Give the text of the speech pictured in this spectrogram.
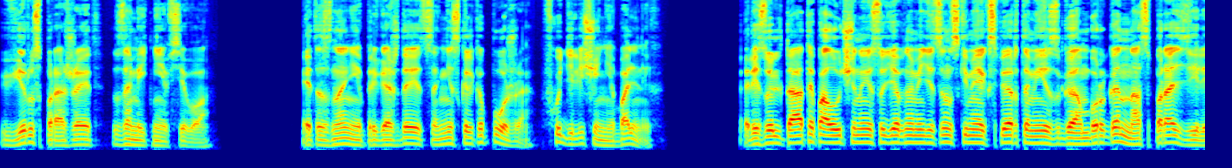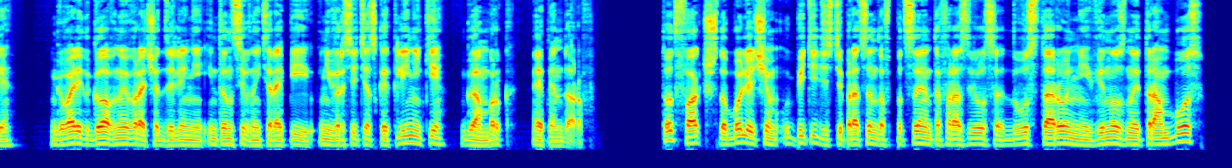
вирус поражает заметнее всего. Это знание пригождается несколько позже, в ходе лечения больных. Результаты, полученные судебно-медицинскими экспертами из Гамбурга, нас поразили, говорит главный врач отделения интенсивной терапии университетской клиники Гамбург Эппендорф. Тот факт, что более чем у 50% пациентов развился двусторонний венозный тромбоз,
